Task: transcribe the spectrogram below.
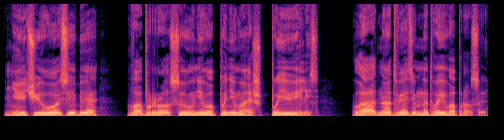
«Ничего себе! Вопросы у него, понимаешь, появились. Ладно, ответим на твои вопросы.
